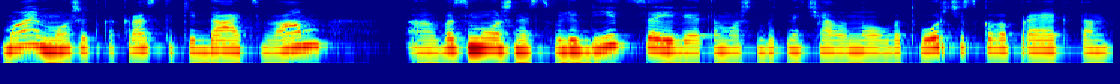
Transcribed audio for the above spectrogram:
май, может как раз таки дать вам возможность влюбиться, или это может быть начало нового творческого проекта.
